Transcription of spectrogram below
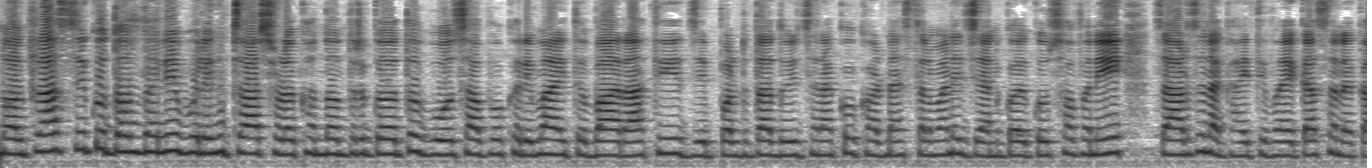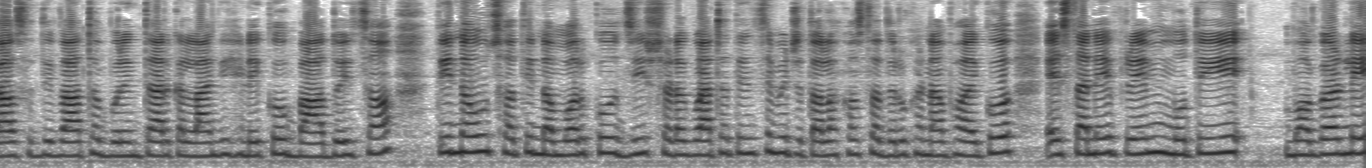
नलप्रासीको दलदली बुलिङटार सड़क खण्ड अन्तर्गत बोचा पोखरीमा आइतबार राति जीप पल्टदा दुईजनाको घटनास्थलमा नै ज्यान गएको छ भने चारजना घाइते भएका छन्। काउसतीबाट बुलिङटारका लागि हिँडेको बादुई छ। तीन नौ छ तीन नम्बरको जीप सड़कबाट तीन सय मिटर तल खस्ता दुर्घटना भएको स्थानीय प्रेम मोती मगरले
